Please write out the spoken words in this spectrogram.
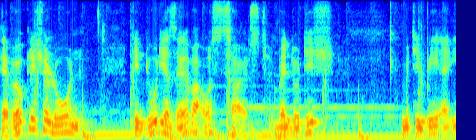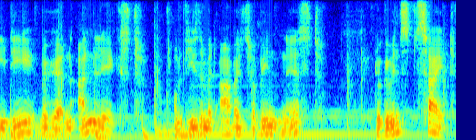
Der wirkliche Lohn den du dir selber auszahlst, wenn du dich mit den BRID-Behörden anlegst, um diese mit Arbeit zu binden, ist, du gewinnst Zeit.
